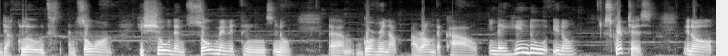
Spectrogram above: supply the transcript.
their clothes and so on. He showed them so many things you know um, governing up around the cow. In the hindu you know scriptures you know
